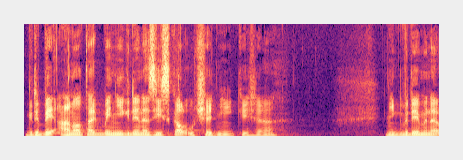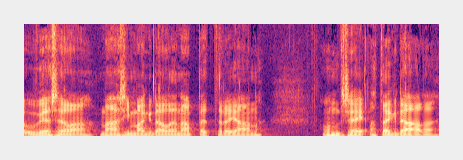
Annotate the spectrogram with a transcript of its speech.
Kdyby ano, tak by nikdy nezískal učedníky, že? Nikdy mi neuvěřila Máří Magdalena, Petr, Jan, Ondřej a tak dále.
